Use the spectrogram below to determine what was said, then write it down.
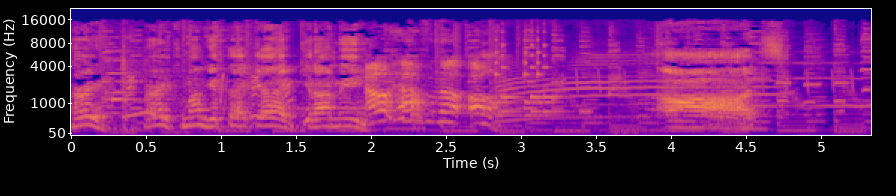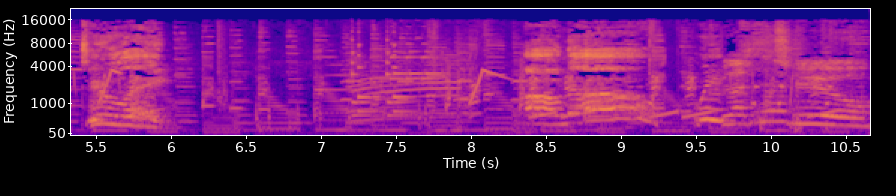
Hurry, hurry, come on, get that guy. Get on me. I don't have enough. Oh, Oh, it's too late. Oh no! We that's two.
